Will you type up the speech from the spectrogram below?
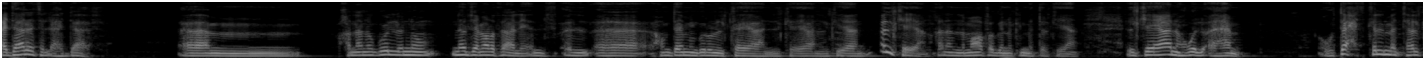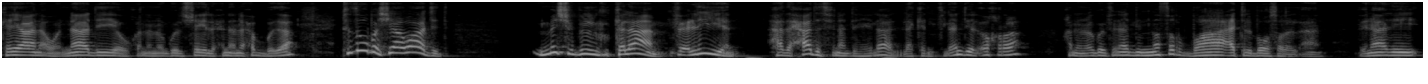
عدالة الأهداف. أم، خلينا نقول إنه نرجع مرة ثانية آه، هم دائما يقولون الكيان الكيان الكيان الكيان. خلينا نوافق إنه كلمة الكيان. الكيان هو الأهم. وتحت كلمة هالكيان أو النادي أو خلينا نقول الشيء اللي إحنا نحبه ذا تذوب أشياء واجد. مش بالكلام فعليا. هذا حادث في نادي الهلال لكن في الأندية الأخرى خلينا نقول في نادي النصر ضاعت البوصلة الآن. في نادي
